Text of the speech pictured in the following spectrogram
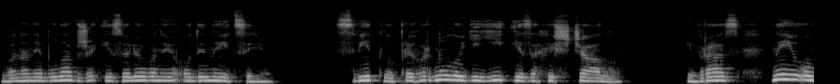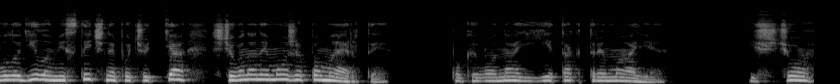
вона не була вже ізольованою одиницею. Світло пригорнуло її і захищало, і враз нею оволоділо містичне почуття, що вона не може померти, поки вона її так тримає, і що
